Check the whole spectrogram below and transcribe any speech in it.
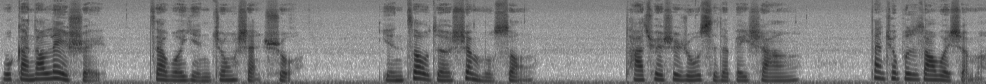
我感到泪水在我眼中闪烁，演奏着圣母颂。它却是如此的悲伤，但却不知道为什么。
